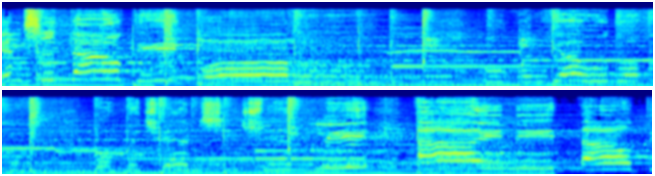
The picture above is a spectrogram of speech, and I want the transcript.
坚持到底。我不管有多苦，我会全心全力。爱你到底，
